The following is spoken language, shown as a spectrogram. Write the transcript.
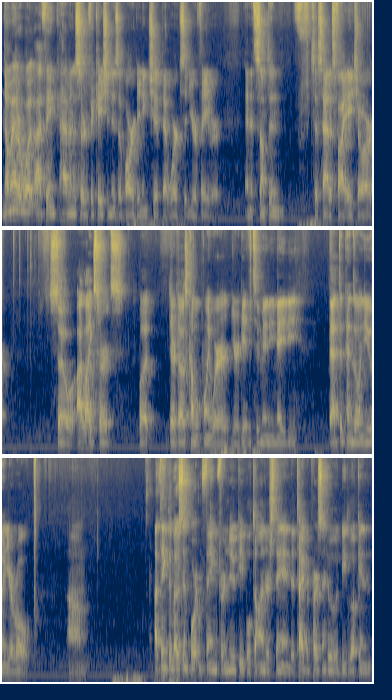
no matter what, I think having a certification is a bargaining chip that works in your favor. And it's something to satisfy HR. So I like certs, but there does come a point where you're getting too many, maybe. That depends on you and your role. Um, I think the most important thing for new people to understand, the type of person who would be looking,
